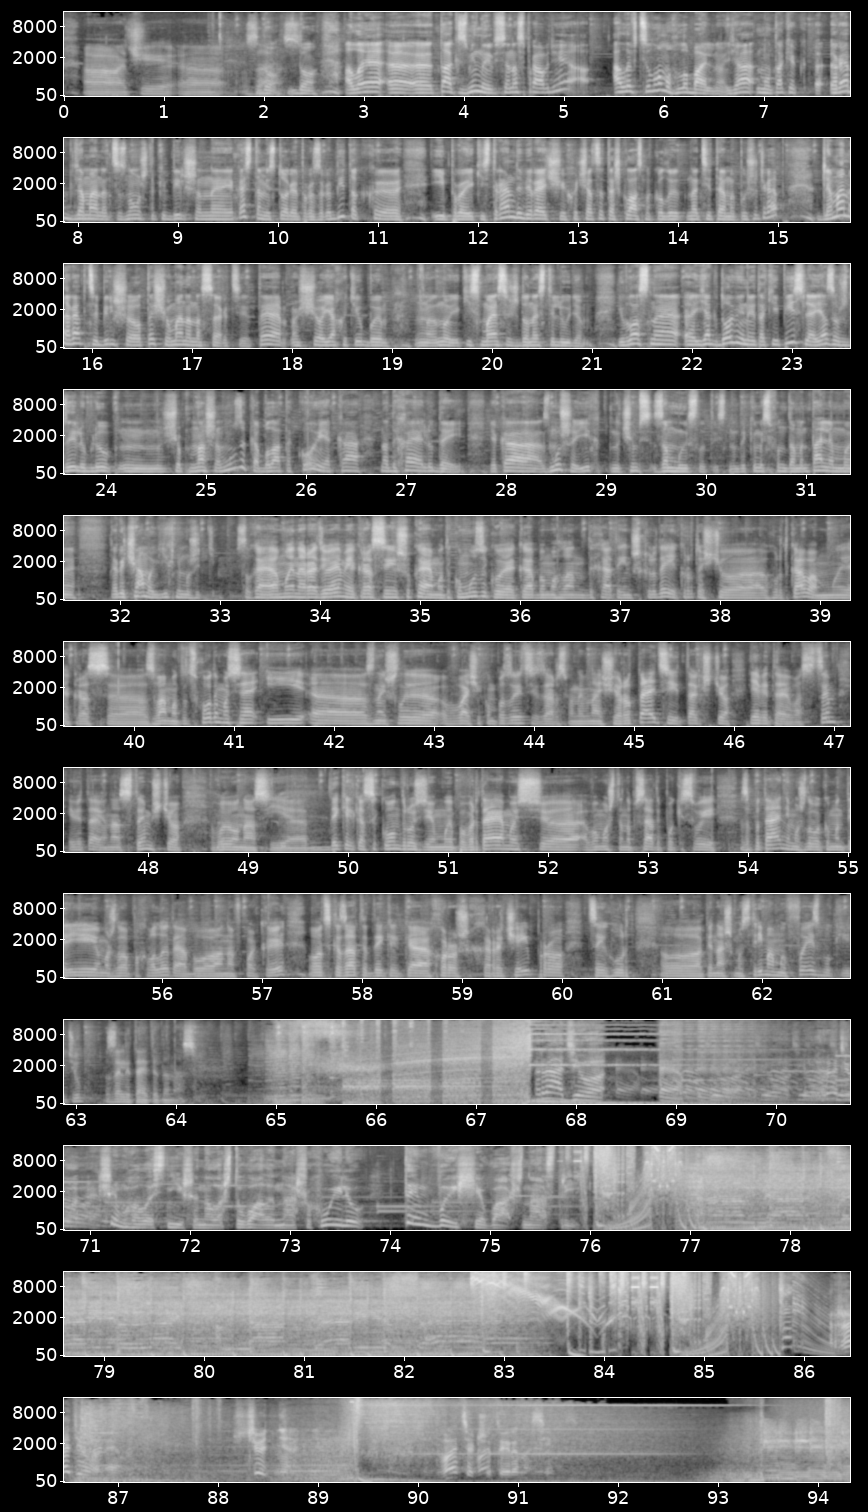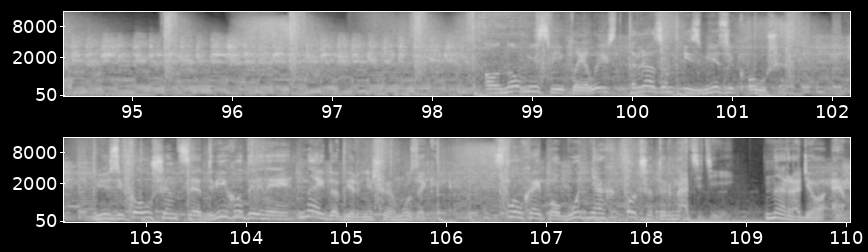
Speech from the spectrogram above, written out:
чи е, зараз. До, до. Але е, так, змінився насправді. Але в цілому глобально. Я, ну так як реп для мене це знову ж таки більше не якась там історія про заробіток і про якісь трендові речі, хоча це теж класно, коли на ці теми пишуть реп. Для мене реп це більше те, що в мене на серці, те, що я хотів би ну, якийсь меседж донести людям. І власне, е, як до війни, так і після, я завжди люблю, щоб наша музика була такою, яка надихає людей, яка змушує їх над чимось замислитись, над якимись фундаментальними речами в їхньому житті. Слухай, а ми на радіо М якраз і шукаємо таку музику, яка би могла надихати інших людей. І круто, що гурт Кава, ми якраз е, з вами тут сходимося і е, знайшли ваші композиції. Зараз вони в нашій ротації. Так що я вітаю вас з цим і вітаю нас з тим, що ви у нас є. Декілька секунд, друзі. Ми повертаємось. Е, Ви можете написати поки свої запитання, можливо, коментарі, можливо, похвалити або навпаки. От сказати декілька хороших речей про цей гурт о, під нашими стрімами. Facebook, YouTube. Залітайте до нас. Радіо М. Чим голосніше налаштували нашу хвилю, тим вище ваш настрій. Радіо М. Щодня. 24 на 7. Оновлюй свій плейлист разом із Music Ocean. Music Ocean – це дві години найдобірнішої музики. Слухай по буднях о 14-й на Радіо М.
